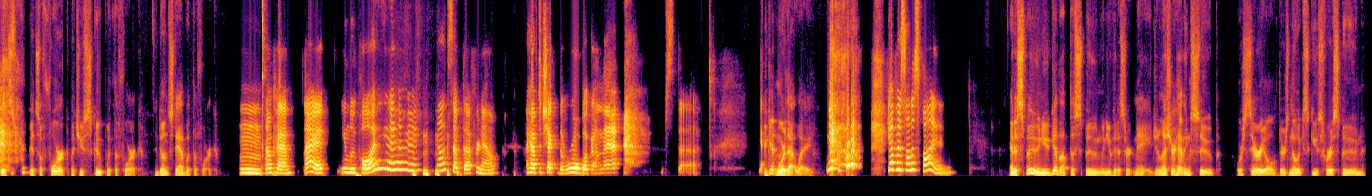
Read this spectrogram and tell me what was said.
It's, it's, it's a fork, but you scoop with the fork and don't stab with the fork. Mm, okay. All right. You loophole. Yeah, I'll accept that for now. I have to check the rule book on that. Just, uh, yeah. You get more that way. yeah, but it's not as fun. And a spoon, you give up the spoon when you hit a certain age. Unless you're having soup or cereal, there's no excuse for a spoon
